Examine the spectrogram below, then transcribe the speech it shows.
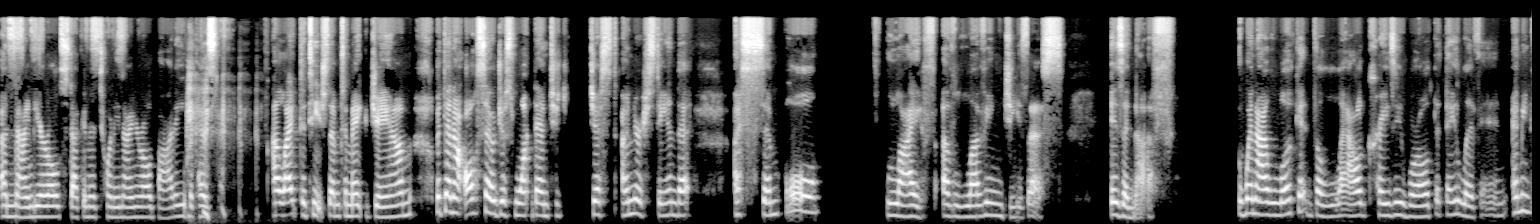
a 90 year old stuck in a 29 year old body because I like to teach them to make jam, but then I also just want them to just understand that a simple life of loving Jesus is enough. When I look at the loud, crazy world that they live in, I mean,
